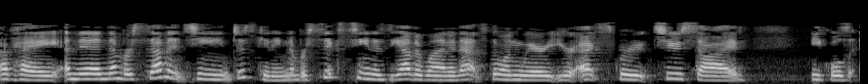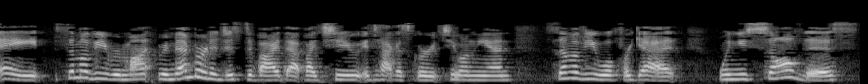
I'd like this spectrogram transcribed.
Okay, and then number 17, just kidding, number 16 is the other one, and that's the one where your x root 2 side equals 8. Some of you remi- remember to just divide that by 2 and tack a square root 2 on the end. Some of you will forget. When you solve this,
